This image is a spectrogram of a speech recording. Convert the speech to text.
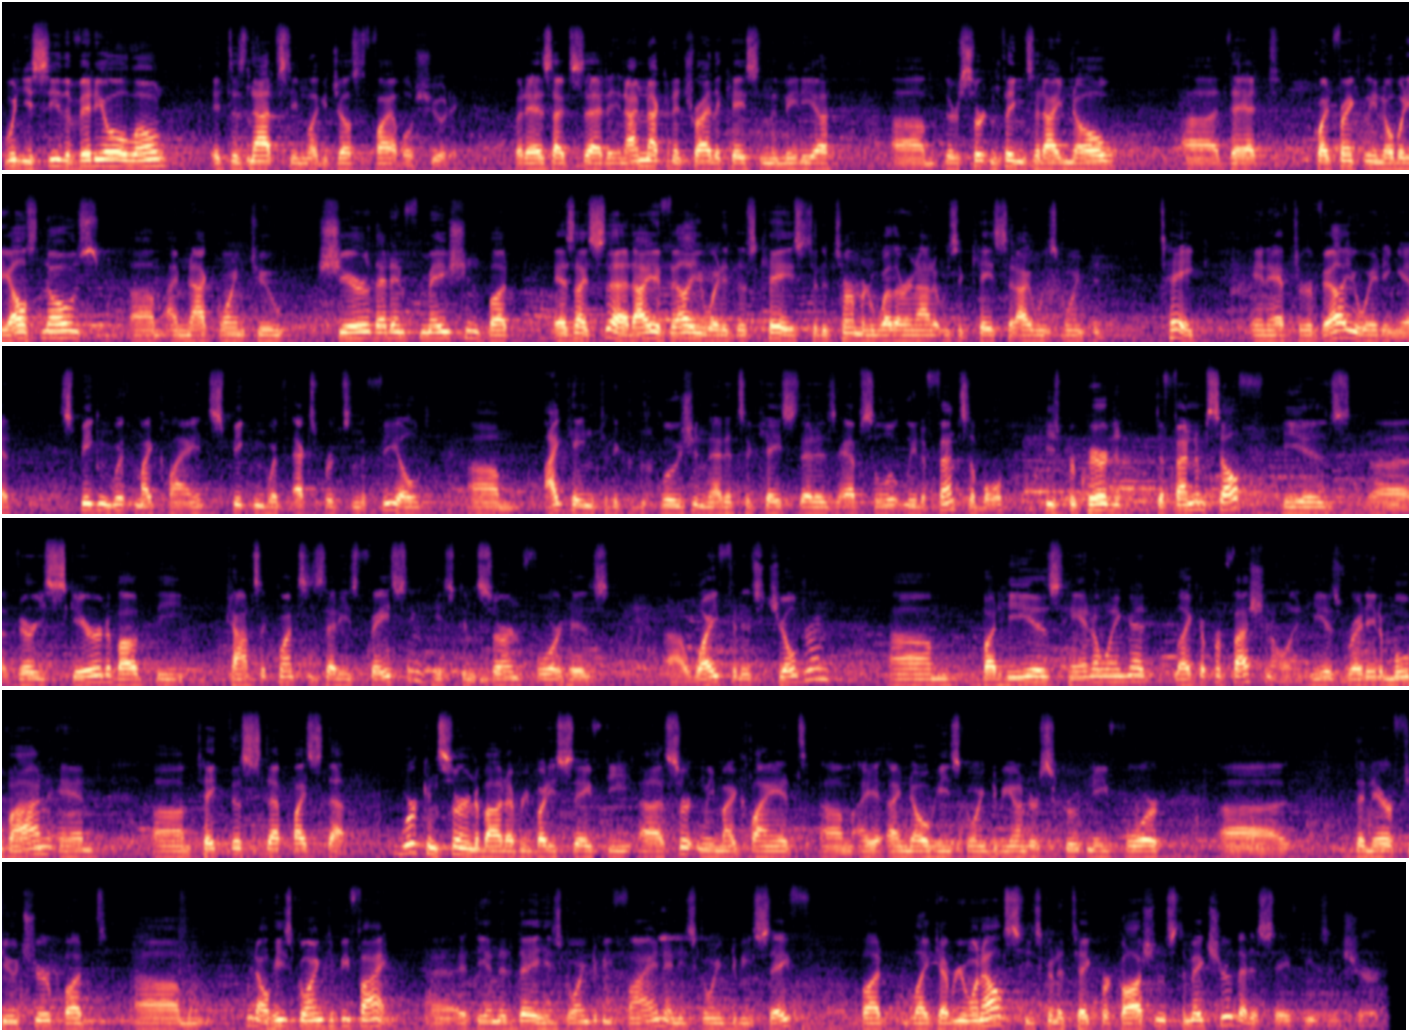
When you see the video alone, it does not seem like a justifiable shooting. But as I've said, and I'm not going to try the case in the media, um, there's certain things that I know uh, that, quite frankly, nobody else knows. Um, I'm not going to share that information, but as I said, I evaluated this case to determine whether or not it was a case that I was going to take, and after evaluating it, speaking with my clients, speaking with experts in the field, um, I came to the conclusion that it's a case that is absolutely defensible. He's prepared to defend himself. He is uh, very scared about the consequences that he's facing. He's concerned for his uh, wife and his children. Um, but he is handling it like a professional and he is ready to move on and um, take this step by step. We're concerned about everybody's safety. Uh, certainly, my client, um, I, I, know he's going to be under scrutiny for the near future, but um, you know he's going to be fine. Uh, at the end of the day, he's going to be fine and he's going to be safe. But like everyone else, he's going to take precautions to make sure that his safety is ensured.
